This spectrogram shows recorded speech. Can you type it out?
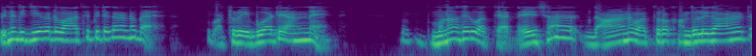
වෙන විදියකට වාත පිට කරන්න බෑ. වතුර ඉබුවට යන්නේ නැහැ. මොනවා කරුවත් යන්නේ. ඒ නිසා දාන වතුර කඳුලේ ගානට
